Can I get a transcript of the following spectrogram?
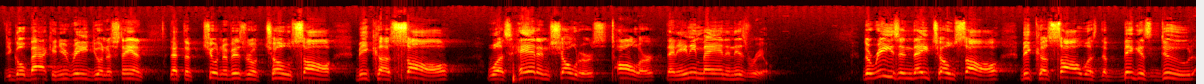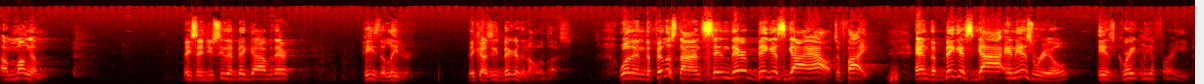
If you go back and you read, you understand that the children of Israel chose Saul because Saul was head and shoulders taller than any man in Israel. The reason they chose Saul because Saul was the biggest dude among them. They said, "You see that big guy over there? He's the leader because he's bigger than all of us." Well, then the Philistines send their biggest guy out to fight, and the biggest guy in Israel is greatly afraid.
